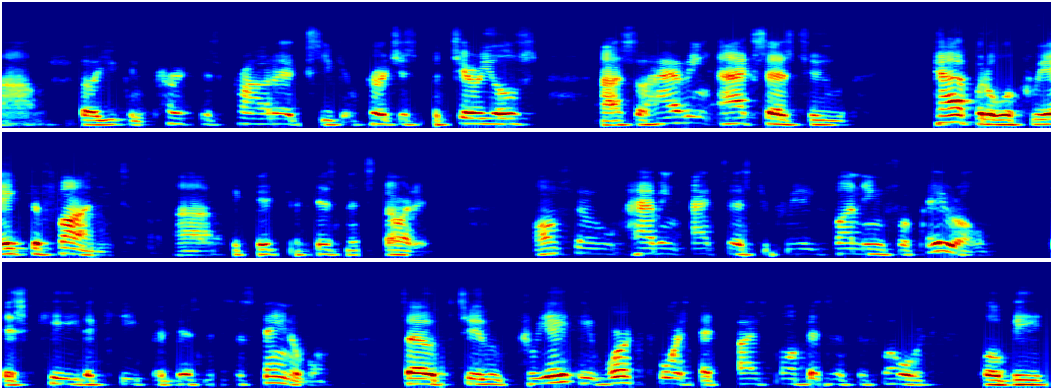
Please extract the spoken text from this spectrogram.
Um, so you can purchase products, you can purchase materials. Uh, so having access to capital will create the funds uh, to get your business started. Also, having access to create funding for payroll is key to keep a business sustainable. So to create a workforce that drives small businesses forward will be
